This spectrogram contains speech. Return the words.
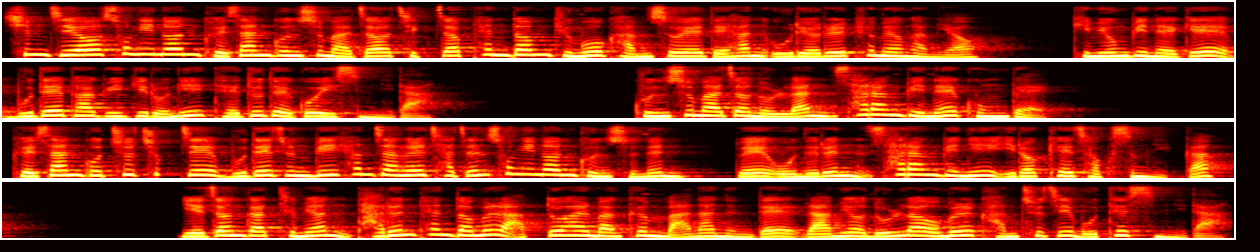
심지어 송인원 괴산 군수마저 직접 팬덤 규모 감소에 대한 우려를 표명하며 김용빈에게 무대 박 위기론이 대두되고 있습니다. 군수마저 논란 사랑빈의 공백 괴산 고추 축제 무대 준비 현장을 찾은 송인원 군수는 왜 오늘은 사랑빈이 이렇게 적습니까? 예전 같으면 다른 팬덤을 압도할 만큼 많았는데 라며 놀라움을 감추지 못했습니다.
